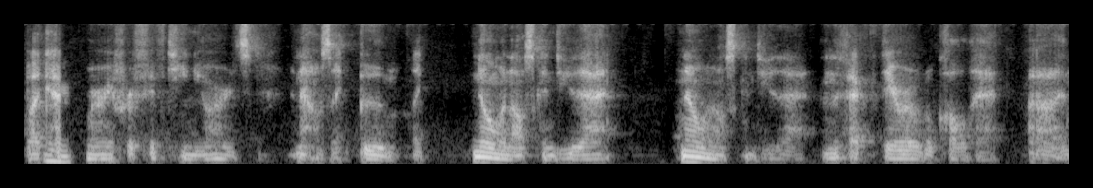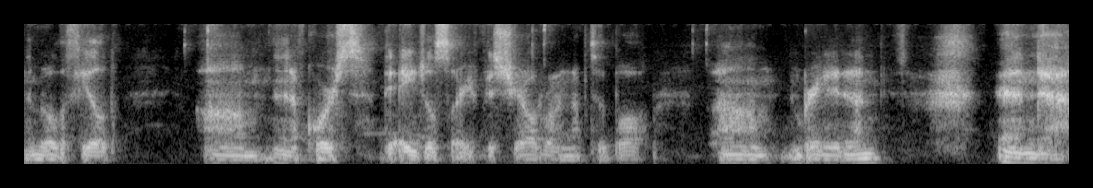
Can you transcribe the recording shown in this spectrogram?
by mm-hmm. Kyler Murray for 15 yards. And I was like, boom, like no one else can do that. No one else can do that. And the fact that they were able to call that uh, in the middle of the field. Um, and then, of course, the ageless Larry Fitzgerald running up to the ball um, and bringing it in and uh,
